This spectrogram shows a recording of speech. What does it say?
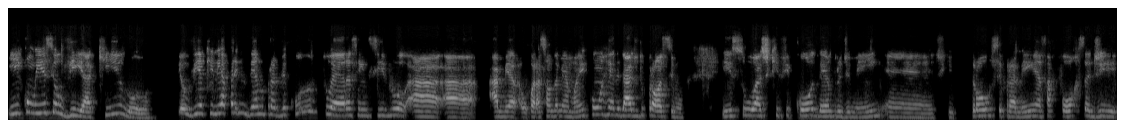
E com isso eu via aquilo, eu via aquilo e aprendendo para ver quanto era sensível a, a, a minha, o coração da minha mãe com a realidade do próximo. Isso acho que ficou dentro de mim, é, acho que trouxe para mim essa força de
